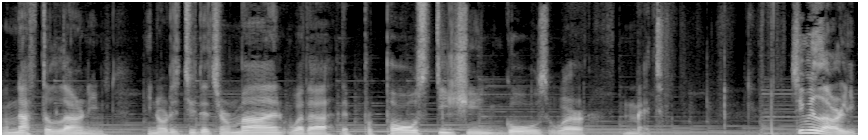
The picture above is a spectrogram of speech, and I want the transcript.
and after learning in order to determine whether the proposed teaching goals were met. Similarly,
